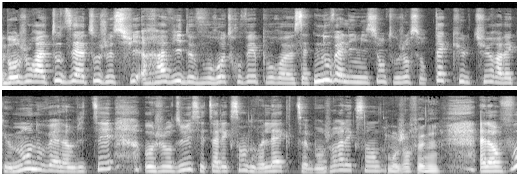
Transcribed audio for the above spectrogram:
Bonjour à toutes et à tous, je suis ravie de vous retrouver pour euh, cette nouvelle émission, toujours sur Tech Culture, avec mon nouvel invité. Aujourd'hui, c'est Alexandre Lecht. Bonjour Alexandre. Bonjour Fanny. Alors vous,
